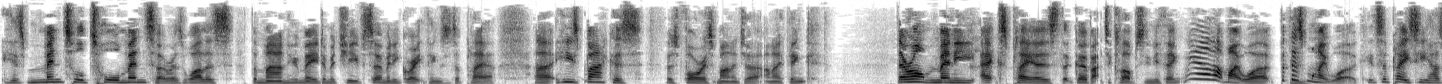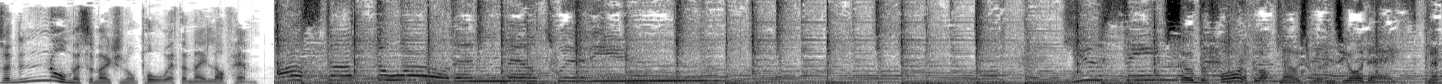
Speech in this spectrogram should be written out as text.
his mental tormentor as well as the man who made him achieve so many great things as a player. Uh, he's back as as Forest manager, and I think there aren't many ex-players that go back to clubs and you think, yeah, that might work, but this might work. It's a place he has an enormous emotional pull with, and they love him. So before a blocked nose ruins your day, let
